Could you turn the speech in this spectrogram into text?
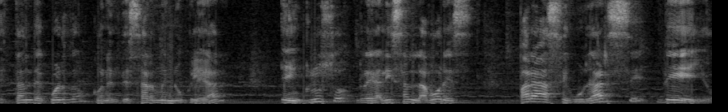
están de acuerdo con el desarme nuclear e incluso realizan labores para asegurarse de ello,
